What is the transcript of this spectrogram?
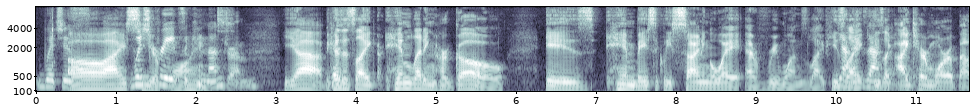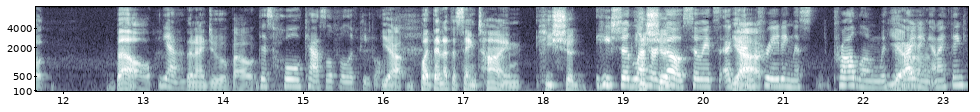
which is Oh, I see which your creates point. a conundrum Yeah, because it's like him letting her go is him basically signing away everyone's life. He's Yeah, like he's like. I care more about Belle Yeah. than I do about this whole castle full of people Yeah, but then at the same time, he should he should let He her should- go. So it's again Yeah. creating this problem with the Yeah. writing. And I think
